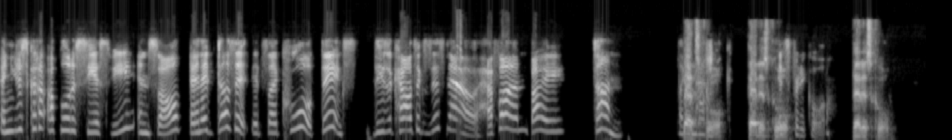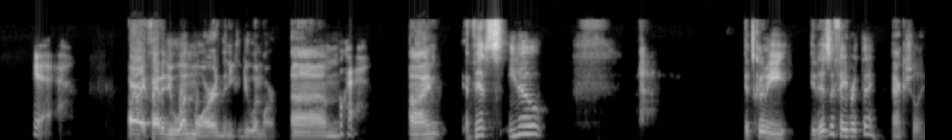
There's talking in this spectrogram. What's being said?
and you just gotta upload a CSV and solve, and it does it. It's like cool, thanks. These accounts exist now. Have fun. Bye. Done. Like that's magic. cool that is cool It's pretty cool. that is cool Yeah. all right if i had to do one more and then you can do one more um Okay. I'm this, you know, it's going to be, it is a favorite thing, actually.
